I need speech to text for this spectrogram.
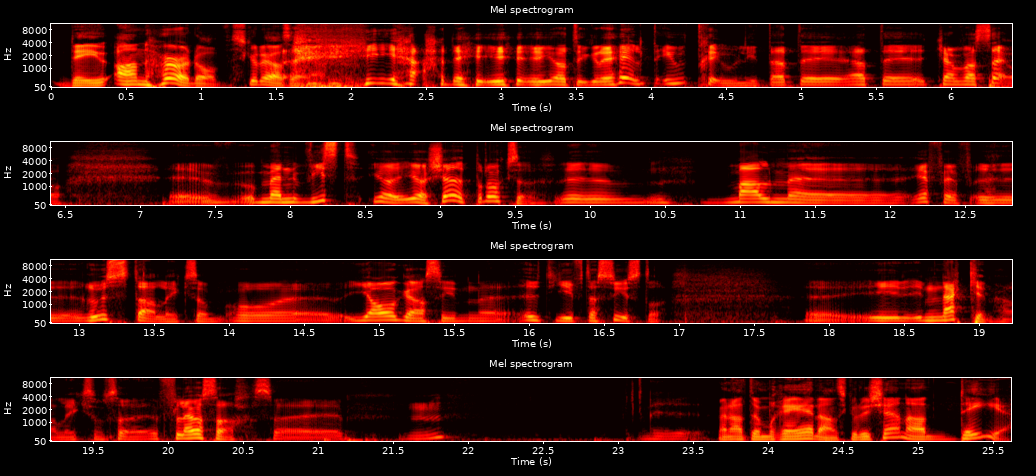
Det är ju unheard of, skulle jag säga. Ja, det är, jag tycker det är helt otroligt att att det kan vara så. Eh, men visst, jag, jag köper det också. Eh, Malmö FF rustar liksom och eh, jagar sin utgifta syster i, i nacken här liksom. Så, flåsar. Så, mm. Men att de redan skulle känna det.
